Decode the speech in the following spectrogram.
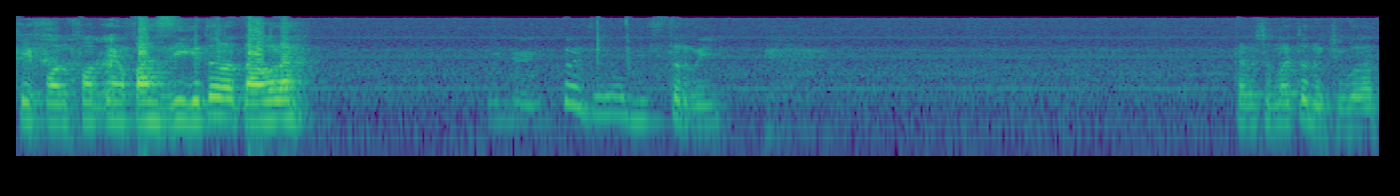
kayak font-font yang fuzzy gitu lo tau lah. Majalah misteri. Tapi semua itu lucu banget.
